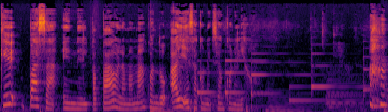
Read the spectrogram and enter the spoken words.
¿Qué pasa en el papá o en la mamá cuando hay esa conexión con el hijo?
